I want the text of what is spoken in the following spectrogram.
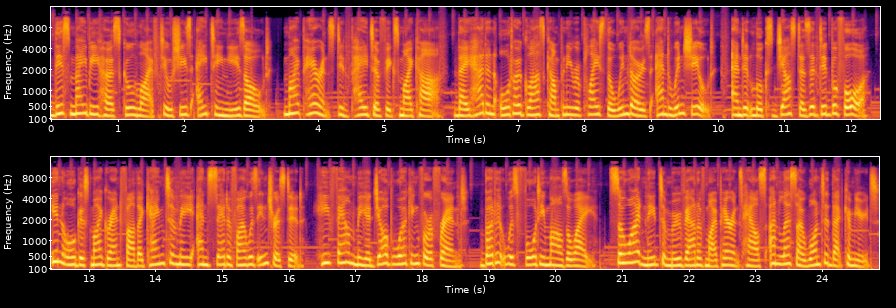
this may be her school life till she's 18 years old. My parents did pay to fix my car. They had an auto glass company replace the windows and windshield, and it looks just as it did before. In August, my grandfather came to me and said if I was interested. He found me a job working for a friend, but it was 40 miles away. So I'd need to move out of my parents' house unless I wanted that commute.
